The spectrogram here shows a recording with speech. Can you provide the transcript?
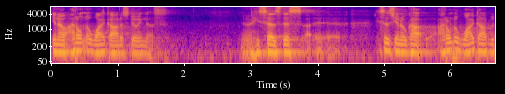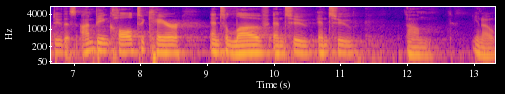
You know, I don't know why God is doing this. You know, he says this, uh, he says, You know, God, I don't know why God would do this. I'm being called to care and to love and to, and to um, you know,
